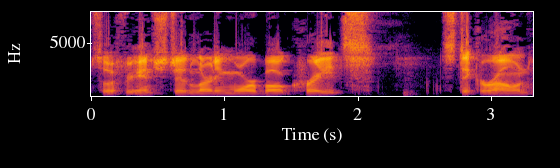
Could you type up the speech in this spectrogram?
So if you're interested in learning more about crates, stick around.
